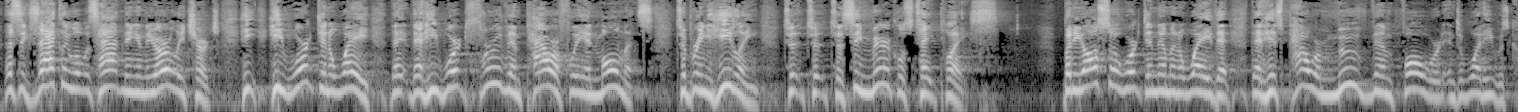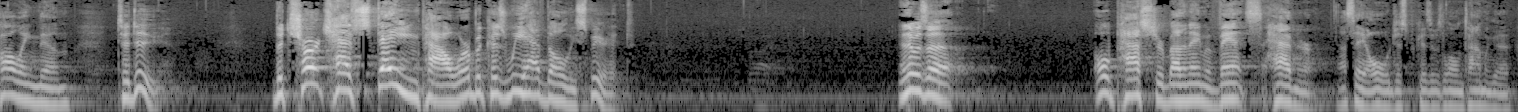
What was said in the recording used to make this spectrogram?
That's exactly what was happening in the early church. He, he worked in a way that, that he worked through them powerfully in moments to bring healing, to, to, to see miracles take place. But he also worked in them in a way that, that his power moved them forward into what he was calling them to do. The church has staying power because we have the Holy Spirit. And there was a old pastor by the name of Vance Havner. I say old just because it was a long time ago.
